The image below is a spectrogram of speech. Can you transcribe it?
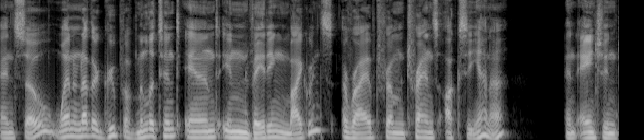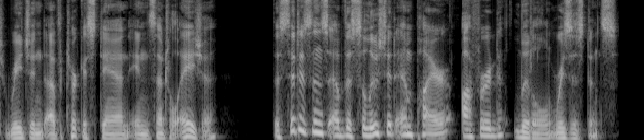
And so, when another group of militant and invading migrants arrived from Transoxiana, an ancient region of Turkestan in Central Asia, the citizens of the Seleucid Empire offered little resistance.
